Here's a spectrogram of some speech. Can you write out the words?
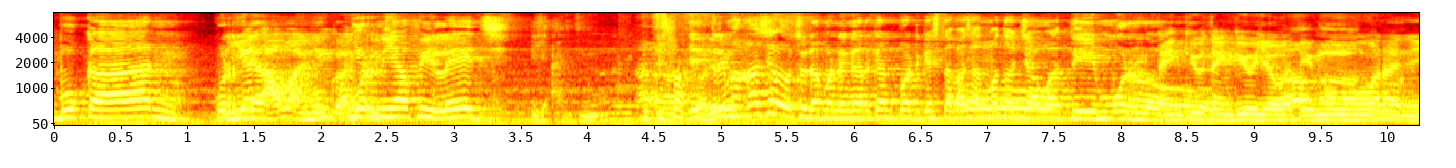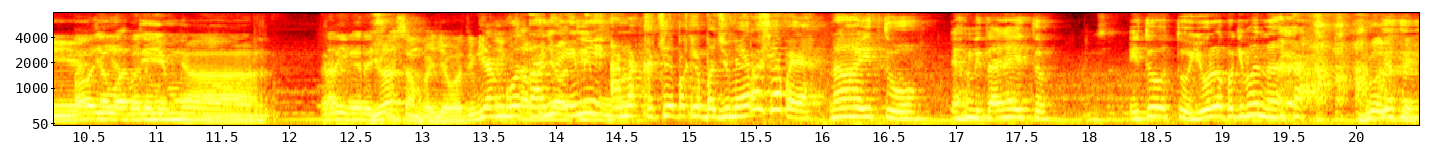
Bukan. Kurnia Iya, tahu, anjing. Kurnia Village. Ih anjing. Ah, jadi terima kasih loh sudah mendengarkan podcast Takasat Moto Jawa Timur loh. Thank you, thank you Jawa Timur anjing. Oh, iya, Jawa. Timur. ngeri ngeri Gila sih. sampai Jawa Timur. yang gue tanya Jawa ini Timur. anak kecil pakai baju merah siapa ya Nah itu yang ditanya itu. Itu tuyul apa gimana? gue lihat deh.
